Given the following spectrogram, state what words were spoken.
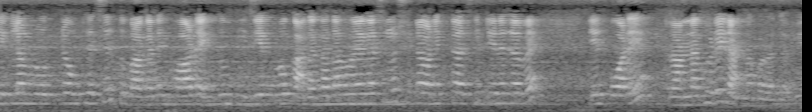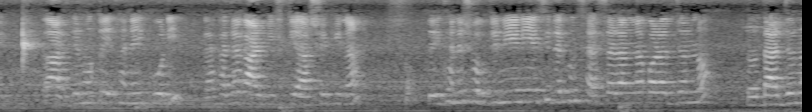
দেখলাম রোদটা উঠেছে, তো বাগানে ঘর একদম ভিজে পুরো কাদা কাদা হয়ে গেছিল, সেটা অনেকটা আজকে টেনে যাবে। এরপরে রান্নাঘরেই রান্না করা যাবে। তো আজকের মতো এখানেই করি। দেখা যাক আর বৃষ্টি আসে কিনা। তো এখানে সবজি নিয়ে নিয়েছি, দেখুন, স্যাঁচড়া রান্না করার জন্য। তো তার জন্য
